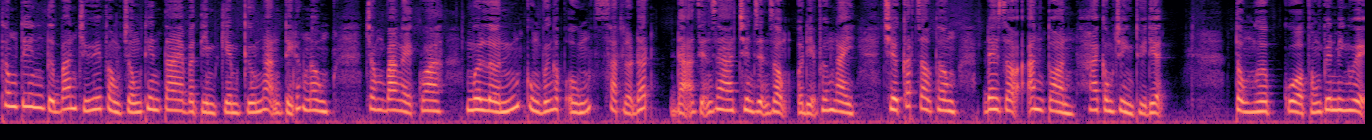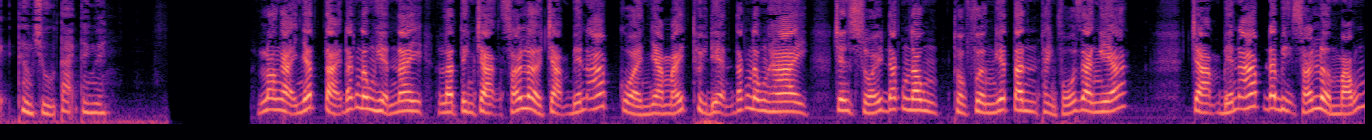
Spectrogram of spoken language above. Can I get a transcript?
Thông tin từ Ban Chỉ huy Phòng chống thiên tai và tìm kiếm cứu nạn tỉnh Đắk Nông, trong 3 ngày qua, mưa lớn cùng với ngập úng, sạt lở đất đã diễn ra trên diện rộng ở địa phương này, chia cắt giao thông, đe dọa an toàn hai công trình thủy điện. Tổng hợp của phóng viên Minh Huệ, thường trú tại Tây Nguyên. Lo ngại nhất tại Đắk Nông hiện nay là tình trạng sói lở trạm biến áp của nhà máy thủy điện Đắk Nông 2 trên suối Đắk Nông thuộc phường Nghĩa Tân, thành phố Gia Nghĩa trạm biến áp đã bị sói lở móng,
